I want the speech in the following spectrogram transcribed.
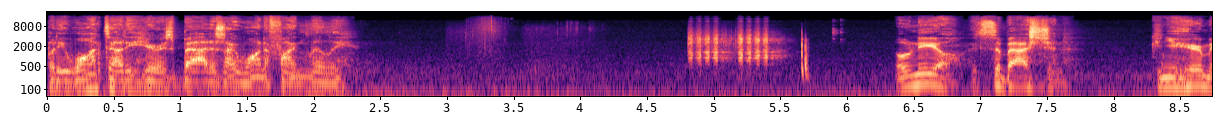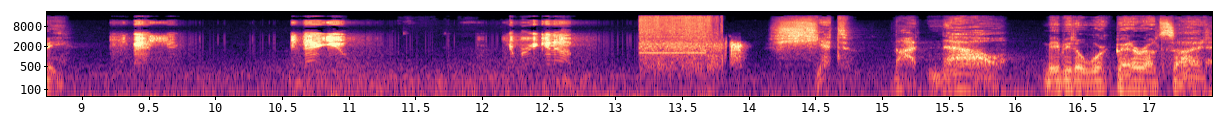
But he wants out of here as bad as I want to find Lily. O'Neill, it's Sebastian. Can you hear me? Sebastian? Is that you? You're breaking up. Shit. Not now. Maybe it'll work better outside.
